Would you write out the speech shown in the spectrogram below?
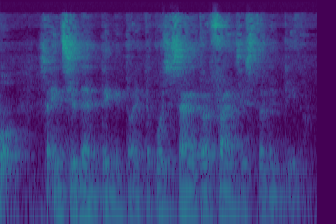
po sa insidente ito. Ito po si Senator Francis Tolentino.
